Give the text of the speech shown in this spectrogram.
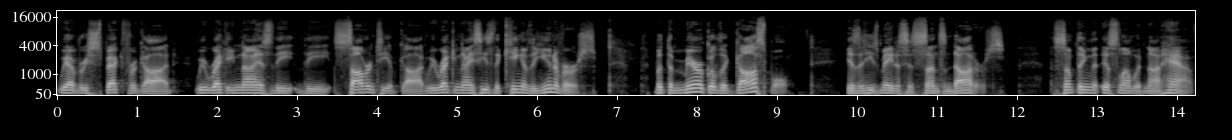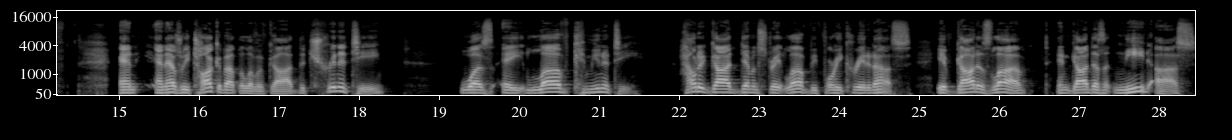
We have respect for God. We recognize the, the sovereignty of God. We recognize He's the King of the universe. But the miracle of the gospel is that He's made us His sons and daughters, something that Islam would not have. And, and as we talk about the love of God, the Trinity was a love community. How did God demonstrate love before He created us? If God is love and God doesn't need us,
